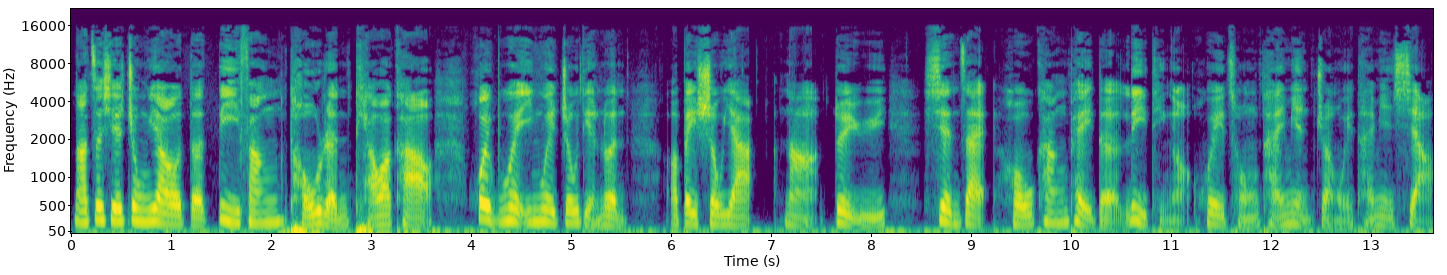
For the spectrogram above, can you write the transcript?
那这些重要的地方头人调啊卡哦，会不会因为周点论而被收押？那对于现在侯康配的力挺哦，会从台面转为台面下，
